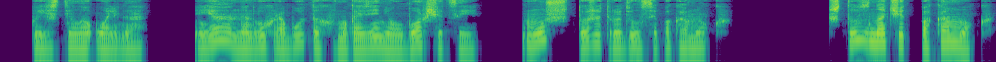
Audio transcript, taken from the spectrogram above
— пояснила Ольга. «Я на двух работах в магазине уборщицей. Муж тоже трудился, пока мог». «Что значит «пока мог»?»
